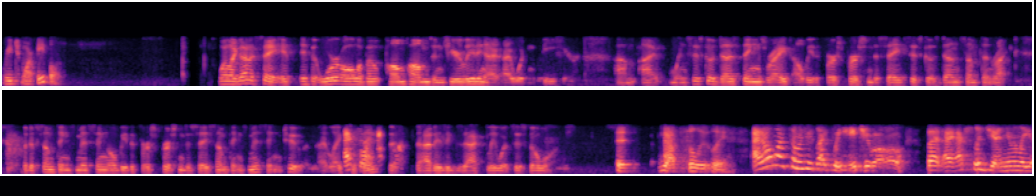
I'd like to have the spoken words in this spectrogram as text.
reach more people. Well, I gotta say, if if it were all about pom poms and cheerleading, I, I wouldn't be here. Um, I when Cisco does things right, I'll be the first person to say Cisco's done something right. But if something's missing, I'll be the first person to say something's missing too. And I like Excellent. to think that that is exactly what Cisco wants. It, Yeah. absolutely. I don't want someone who's like, we hate you all, but I actually genuinely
